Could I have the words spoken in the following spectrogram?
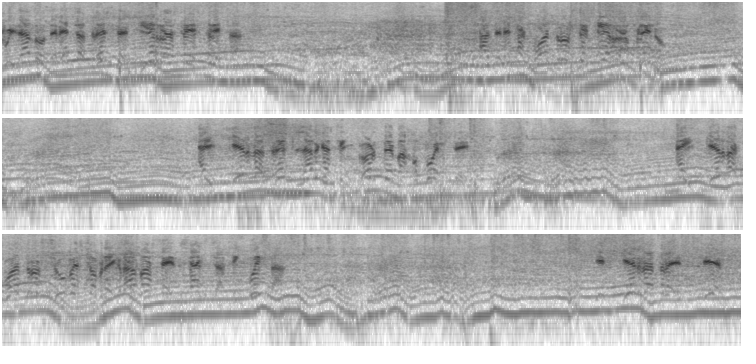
Cuidado, derecha 3, se cierra, se estrecha. A derecha 4 se cierra, freno. A izquierda 3 larga sin corte bajo puente. A izquierda 4 sube sobre grava, se ensancha, 50. Izquierda 3, 100.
